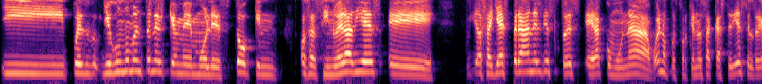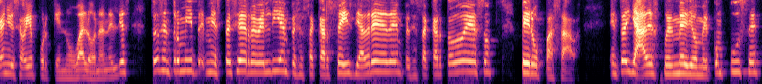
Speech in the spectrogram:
y pues llegó un momento en el que me molestó que, o sea, si no era 10, eh, o sea, ya esperaban el 10, entonces era como una, bueno, pues ¿por qué no sacaste 10? El regaño dice, oye, ¿por qué no valoran el 10? Entonces entró mi, mi especie de rebeldía, empecé a sacar 6 de adrede, empecé a sacar todo eso, pero pasaba. Entonces ya después medio me compuse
